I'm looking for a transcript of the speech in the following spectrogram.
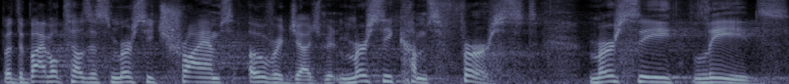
But the Bible tells us mercy triumphs over judgment. Mercy comes first, mercy leads.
